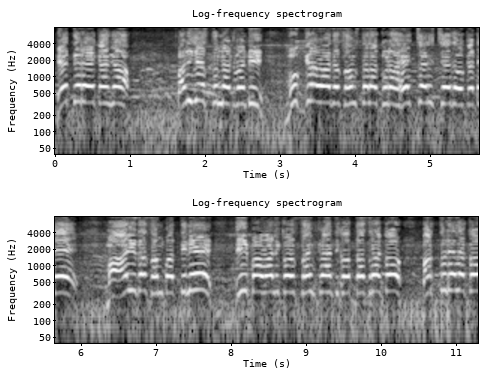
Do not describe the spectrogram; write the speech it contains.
వ్యతిరేకంగా పనిచేస్తున్నటువంటి ఉగ్రవాద సంస్థలకు కూడా హెచ్చరించేది ఒకటే. మా ఆయుధ సంపత్తిని దీపావళికో సంక్రాంతికో దసరాకో బర్త్డేలకో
